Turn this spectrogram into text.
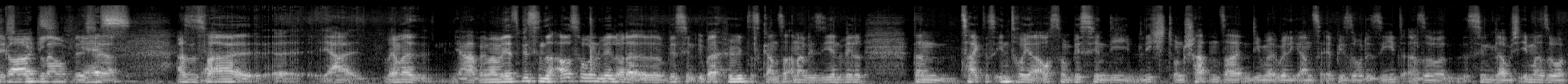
unglaublich, Gott. unglaublich. Yes. Ja. Also es war, äh, ja, wenn man, ja, wenn man jetzt ein bisschen so ausholen will oder äh, ein bisschen überhöht das Ganze analysieren will, dann zeigt das Intro ja auch so ein bisschen die Licht- und Schattenseiten, die man über die ganze Episode sieht. Also es sind, glaube ich, immer so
